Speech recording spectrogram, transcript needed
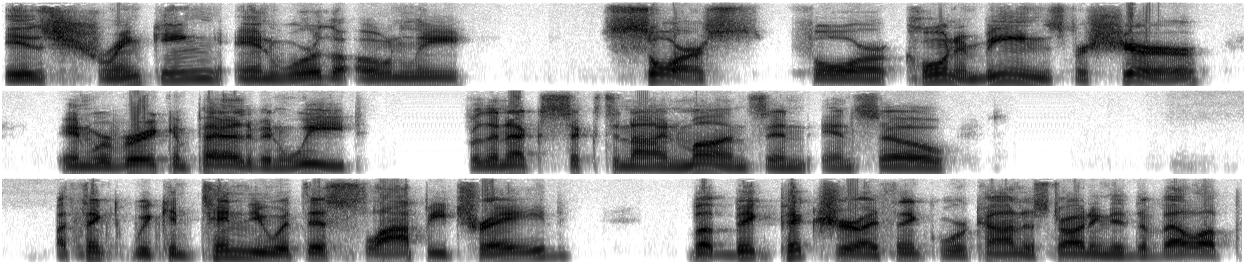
is shrinking, and we're the only source for corn and beans for sure. And we're very competitive in wheat for the next six to nine months. And and so I think we continue with this sloppy trade. But big picture, I think we're kind of starting to develop,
